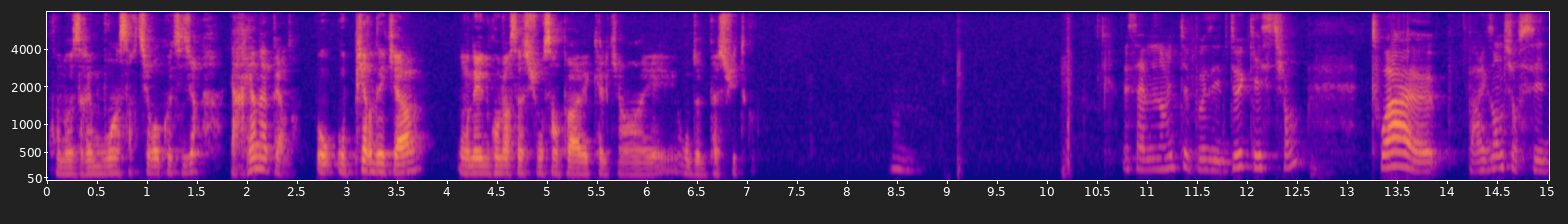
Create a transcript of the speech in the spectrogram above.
qu'on oserait moins sortir au quotidien. Il n'y a rien à perdre. Au, pire des cas, on a une conversation sympa avec quelqu'un et on donne pas suite. Hmm. Ça me donne envie de te poser deux questions. Toi, euh, par exemple, sur ces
